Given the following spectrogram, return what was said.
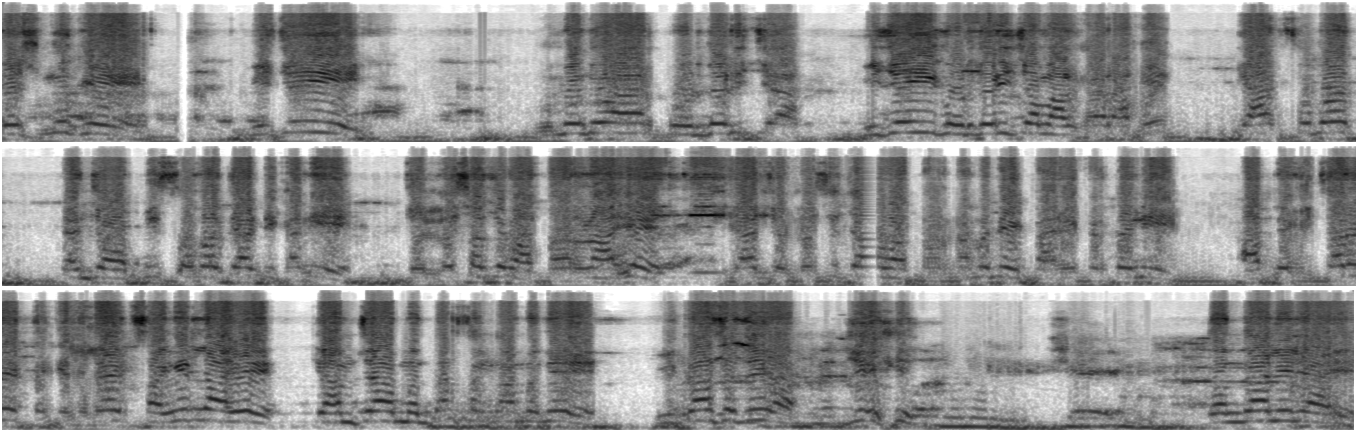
देशमुख हे विजयी उमेदवार घोडदरीच्या विजयी घोडदरीच्या मार्गावर आहेत. त्याचसोबत त्यांच्या ऑफिस सोबत त्या ठिकाणी जल्लोषाचं वातावरण आहे. या जल्लोषाच्या वातावरणामध्ये कार्यकर्त्यांनी आपले विचार व्यक्त केलेले आहेत. सांगितलं आहे की आमच्या मतदारसंघामध्ये विकासाचे जे गंगा आलेली आहे.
